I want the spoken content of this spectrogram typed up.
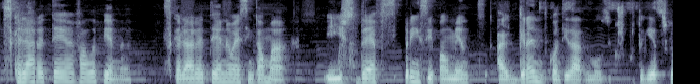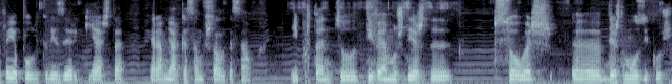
se calhar até vale a pena, se calhar até não é assim tão má. E isto deve-se principalmente à grande quantidade de músicos portugueses que veio a público dizer que esta era a melhor canção do Festival da Canção. E portanto tivemos desde pessoas, eh, desde músicos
